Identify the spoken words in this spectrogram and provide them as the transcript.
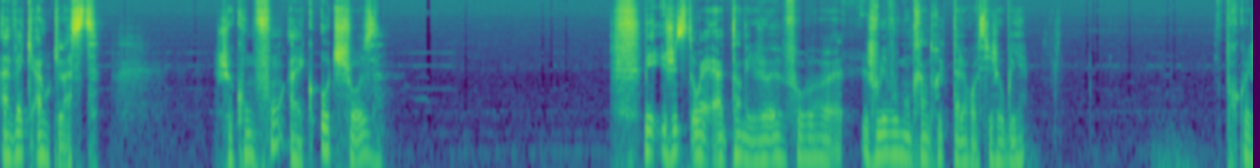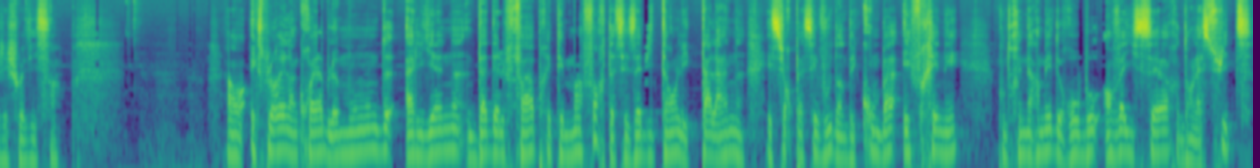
avec Outlast. Je confonds avec autre chose. Mais juste, ouais, attendez, je, faut, je voulais vous montrer un truc tout à l'heure aussi, j'ai oublié pourquoi j'ai choisi ça. Alors, explorer l'incroyable monde alien d'Adelpha, prêtez main forte à ses habitants, les Talans, et surpassez-vous dans des combats effrénés contre une armée de robots envahisseurs dans la suite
